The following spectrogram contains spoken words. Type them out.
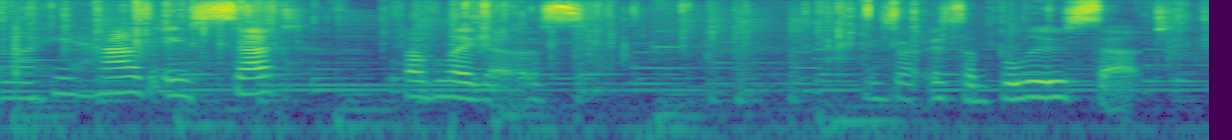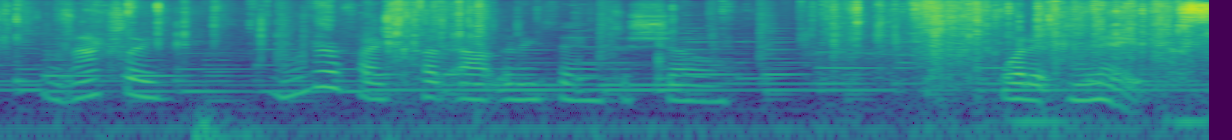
Uh, he has a set of Legos. These are, it's a blue set. And actually, I wonder if I cut out anything to show what it makes.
